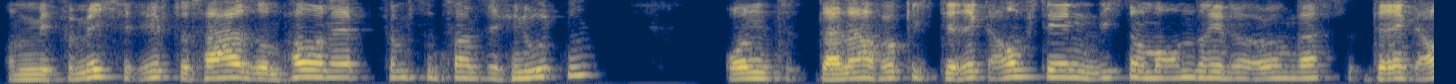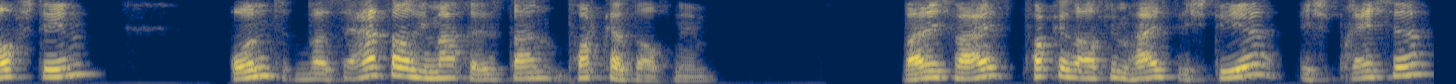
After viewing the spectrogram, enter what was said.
Und für mich hilft total so ein Powernap, 15, 20 Minuten. Und danach wirklich direkt aufstehen, nicht nochmal umdrehen oder irgendwas, direkt aufstehen. Und das Erste, was ich mache, ist dann Podcast aufnehmen. Weil ich weiß, Podcast aufnehmen heißt, ich stehe, ich spreche,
